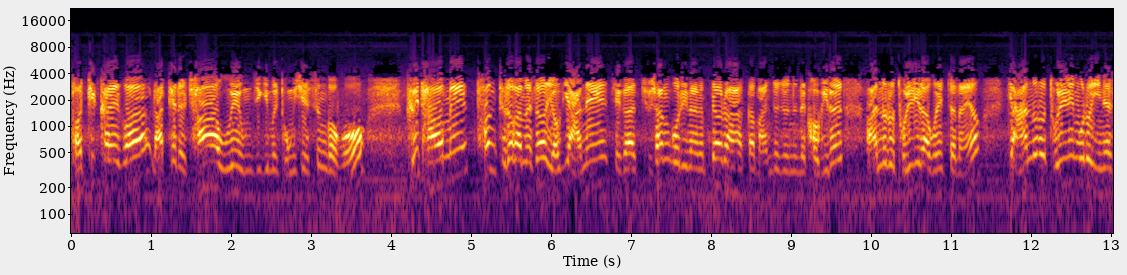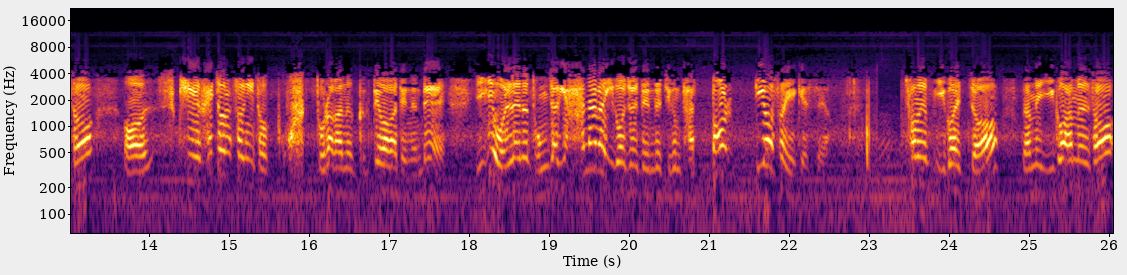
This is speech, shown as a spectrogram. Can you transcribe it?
버티칼과 라테럴 좌우의 움직임을 동시에 쓴 거고 그 다음에 턴 들어가면서 여기 안에 제가 주상골이라는 뼈를 아까 만져줬는데 거기를 안으로 돌리라고 했잖아요 이 안으로 돌림으로 인해서 어, 스키의 회전성이 더 확 돌아가는 극대화가 됐는데 이게 원래는 동작이 하나가 이루어져야 되는데 지금 다 떨, 띄어서 얘기했어요. 처음에 이거 했죠. 그 다음에 이거 하면서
